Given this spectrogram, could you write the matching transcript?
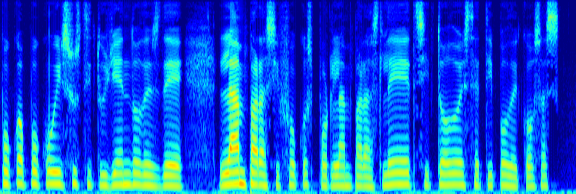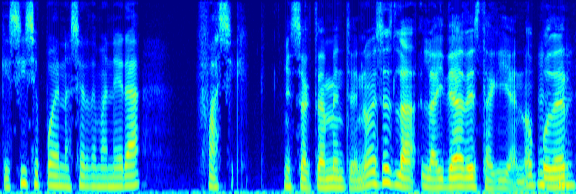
poco a poco ir sustituyendo desde lámparas y focos por lámparas LEDs y todo este tipo de cosas que sí se pueden hacer de manera fácil. Exactamente, ¿no? Esa es la, la idea de esta guía, ¿no? Poder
